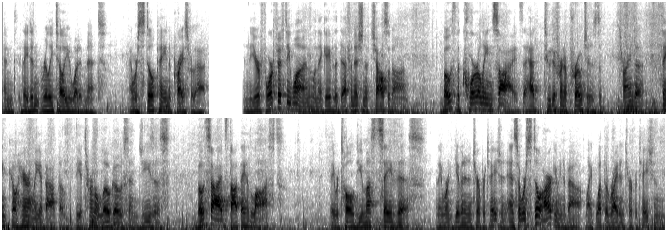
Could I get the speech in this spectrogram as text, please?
and they didn't really tell you what it meant. And we're still paying the price for that. In the year 451, when they gave the definition of Chalcedon, both the quarreling sides that had two different approaches to trying to think coherently about the, the eternal Logos and Jesus, both sides thought they had lost. They were told, you must say this, and they weren't given an interpretation. And so we're still arguing about like what the right interpretation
